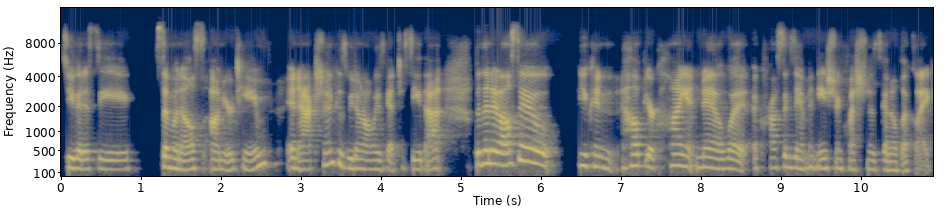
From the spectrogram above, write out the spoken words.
So you get to see someone else on your team in action because we don't always get to see that. But then it also you can help your client know what a cross examination question is going to look like.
